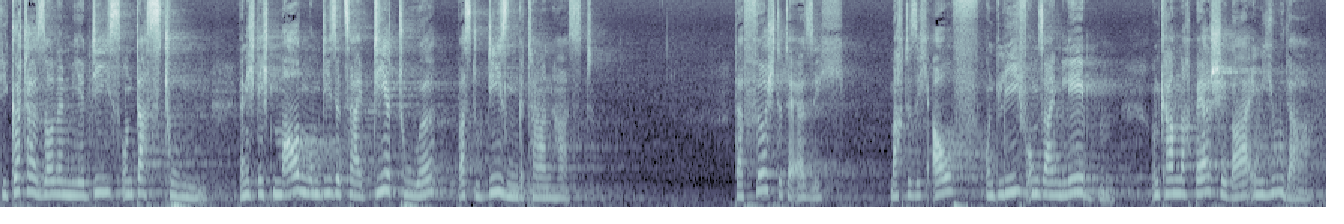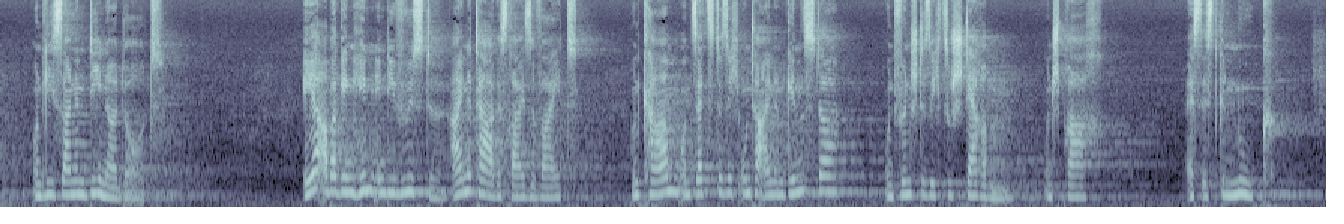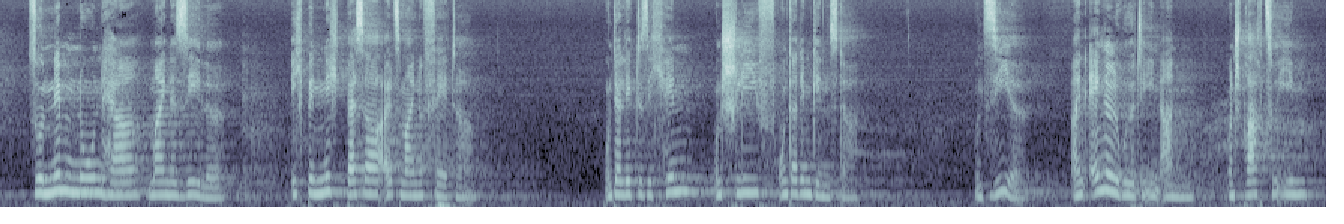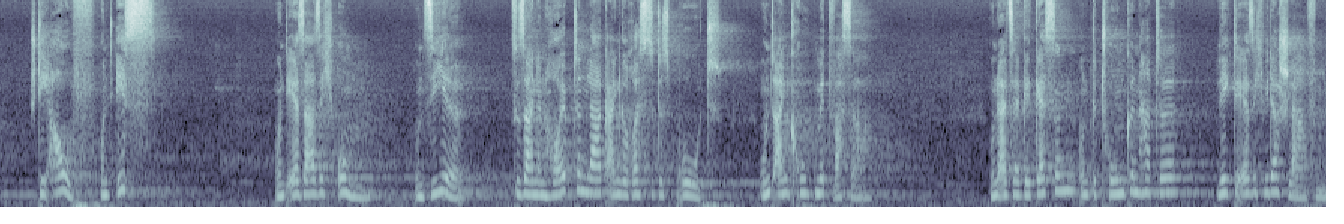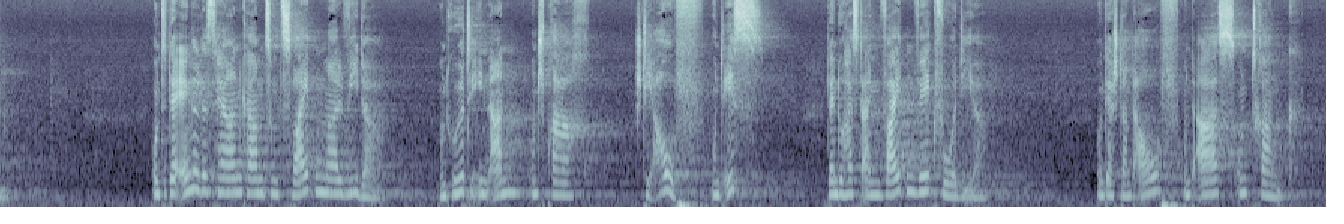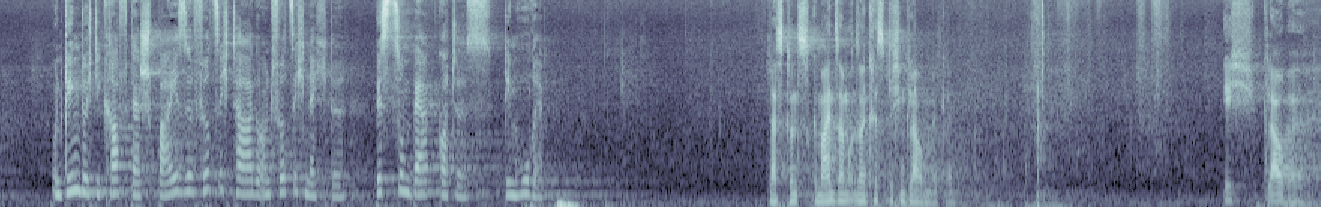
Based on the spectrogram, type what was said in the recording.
die Götter sollen mir dies und das tun, wenn ich nicht morgen um diese Zeit dir tue, was du diesen getan hast. Da fürchtete er sich, machte sich auf und lief um sein Leben und kam nach Beersheba in Juda und ließ seinen Diener dort. Er aber ging hin in die Wüste, eine Tagesreise weit, und kam und setzte sich unter einen Ginster und wünschte sich zu sterben und sprach, es ist genug, so nimm nun, Herr, meine Seele, ich bin nicht besser als meine Väter. Und er legte sich hin und schlief unter dem Ginster. Und siehe, ein Engel rührte ihn an und sprach zu ihm, Steh auf und iss. Und er sah sich um, und siehe, zu seinen Häupten lag ein geröstetes Brot und ein Krug mit Wasser. Und als er gegessen und getrunken hatte, legte er sich wieder schlafen. Und der Engel des Herrn kam zum zweiten Mal wieder und rührte ihn an und sprach, Steh auf und iss, denn du hast einen weiten Weg vor dir. Und er stand auf und aß und trank und ging durch die Kraft der Speise 40 Tage und 40 Nächte bis zum Berg Gottes, dem Horeb. Lasst uns gemeinsam unseren christlichen Glauben bekennen. Ich glaube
